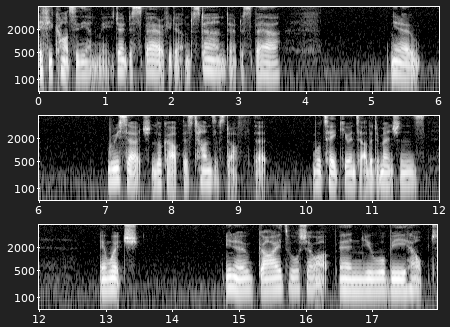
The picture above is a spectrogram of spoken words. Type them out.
if you can't see the enemy. Don't despair if you don't understand. Don't despair. You know, research, look up. There's tons of stuff that will take you into other dimensions in which, you know, guides will show up and you will be helped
